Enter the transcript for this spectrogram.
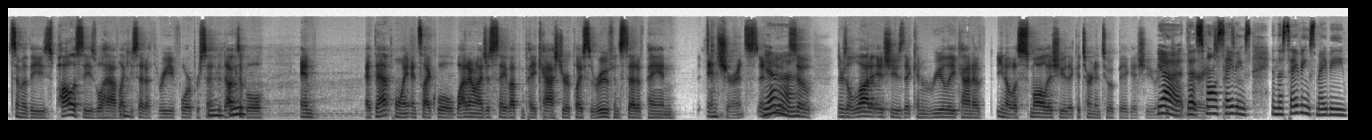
some of these policies will have, like you said, a three, 4% Mm-hmm. percent deductible. And at that point, it's like, well, why don't I just save up and pay cash to replace the roof instead of paying insurance? And Yeah. so there's a lot of issues that can really kind of, you know, a small issue that could turn into a big issue. Yeah, that small expensive. savings and the savings may be,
